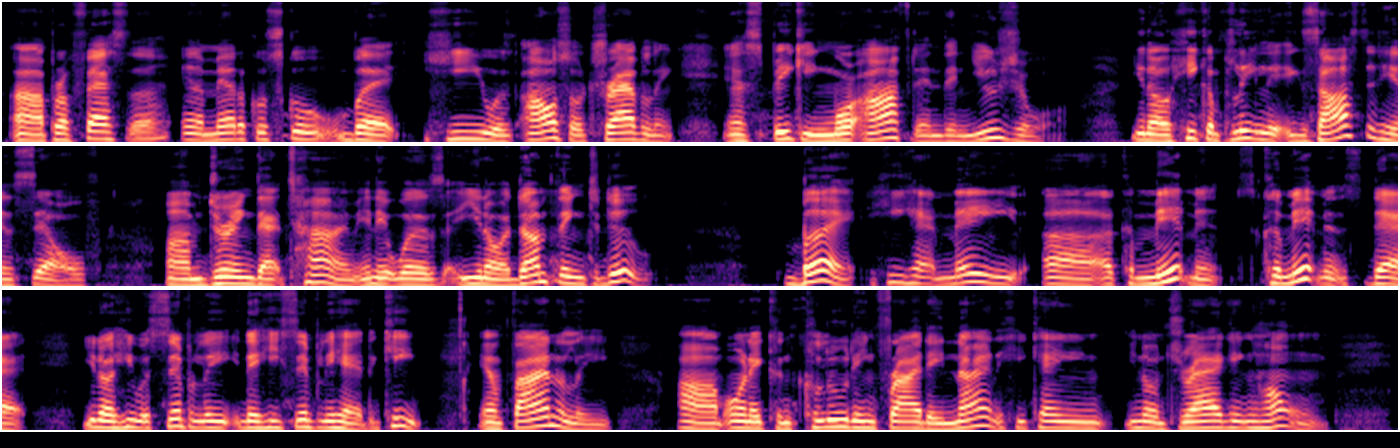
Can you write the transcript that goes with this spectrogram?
uh, professor in a medical school, but he was also traveling and speaking more often than usual you know, he completely exhausted himself um, during that time. And it was, you know, a dumb thing to do. But he had made uh, a commitment, commitments that, you know, he was simply, that he simply had to keep. And finally, um, on a concluding Friday night, he came, you know, dragging home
